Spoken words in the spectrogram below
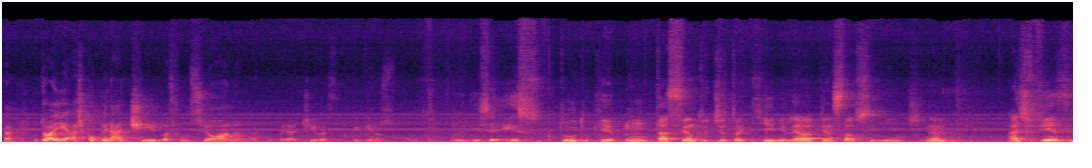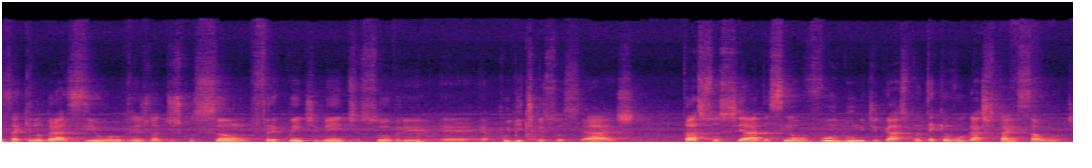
Tá? Então, aí as cooperativas funcionam, as cooperativas, pequenos isso tudo que está sendo dito aqui me leva a pensar o seguinte, né? Às vezes, aqui no Brasil, eu vejo a discussão frequentemente sobre é, é, políticas sociais está associada assim ao volume de gasto. Quanto é que eu vou gastar em saúde?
